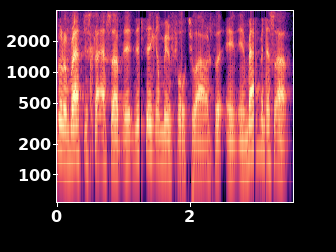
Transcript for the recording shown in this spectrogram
going to wrap this class up. This thing going to be a full two hours, but in, in wrapping this up,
